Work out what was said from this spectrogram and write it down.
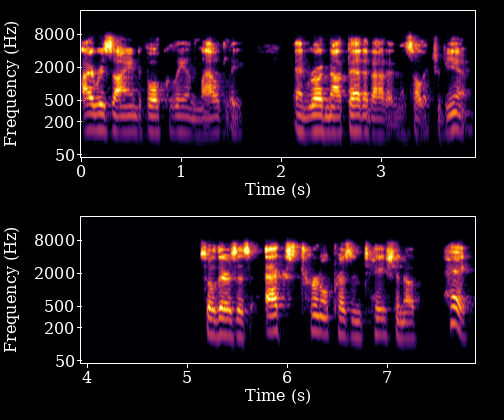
I resigned vocally and loudly and wrote an op ed about it in the Salt Lake Tribune. So there's this external presentation of, hey,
